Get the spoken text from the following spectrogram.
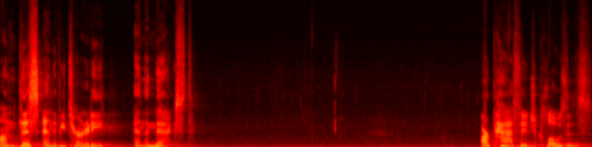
on this end of eternity and the next. Our passage closes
